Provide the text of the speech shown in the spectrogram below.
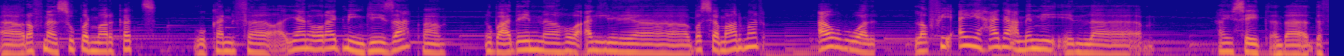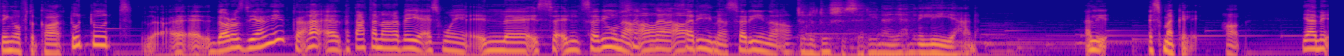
آه رحنا سوبر ماركت وكان في يعني قريب من جيزة. آه. وبعدين آه، هو قال لي آه، بص يا مرمر أول لو في أي حاجة اعمل لي ال how you say it? The, the thing of the car. توت توت جرس يعني؟ لا بتاعت العربية اسمه إيه؟ ال- الس- السرينة. آه سرينة. سرينة. آه. قلت له دوس السرينة يعني. ليه يعني؟ قال لي اسمع كلام حاضر. يعني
